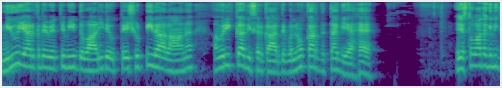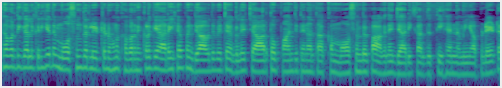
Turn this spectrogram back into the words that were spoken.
ਨਿਊਯਾਰਕ ਦੇ ਵਿੱਚ ਵੀ ਦੀਵਾਲੀ ਦੇ ਉੱਤੇ ਛੁੱਟੀ ਦਾ ਐਲਾਨ ਅਮਰੀਕਾ ਦੀ ਸਰਕਾਰ ਦੇ ਵੱਲੋਂ ਕਰ ਦਿੱਤਾ ਗਿਆ ਹੈ। ਇਸ ਤੋਂ ਬਾਅਦ ਅਗਲੀ ਖਬਰ ਦੀ ਗੱਲ ਕਰੀਏ ਤੇ ਮੌਸਮ ਦੇ ਰਿਲੇਟਡ ਹੁਣ ਖਬਰ ਨਿਕਲ ਕੇ ਆ ਰਹੀ ਹੈ। ਪੰਜਾਬ ਦੇ ਵਿੱਚ ਅਗਲੇ 4 ਤੋਂ 5 ਦਿਨਾਂ ਤੱਕ ਮੌਸਮ ਵਿਭਾਗ ਨੇ ਜਾਰੀ ਕਰ ਦਿੱਤੀ ਹੈ ਨਵੀਂ ਅਪਡੇਟ।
